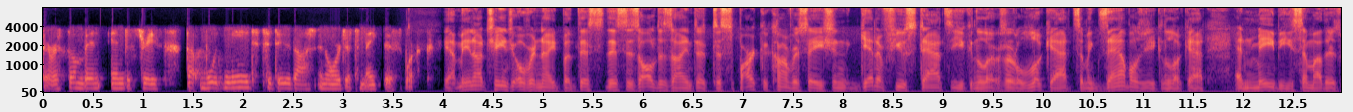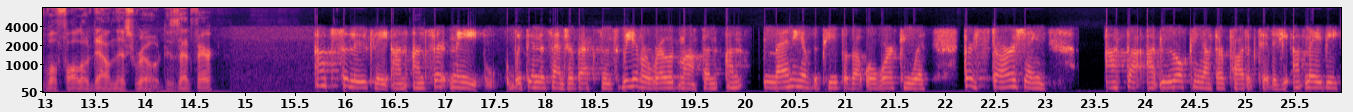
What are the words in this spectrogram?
there are some in- industries that would need to do that in order to make this work. Yeah, it may not change overnight, but this this is all designed to, to spark a conversation, get a few stats that you can lo- sort of look at, some examples you can look at, and maybe some others will follow down this road. Is that fair? Absolutely, and, and certainly within the Centre of Excellence, we have a roadmap, and, and many of the people that we're working with, they're starting at that, at looking at their productivity, at maybe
